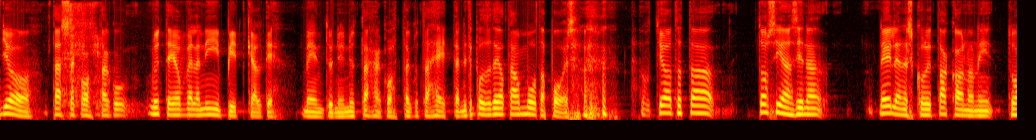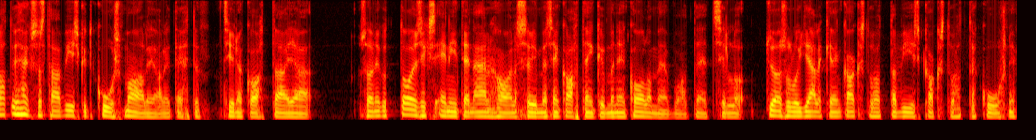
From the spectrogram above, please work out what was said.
Joo, tässä kohtaa, kun nyt ei ole vielä niin pitkälti menty, niin nyt tähän kohtaan, kun tämä heittää, niin puhutaan jotain muuta pois. Mutta joo, tota, tosiaan siinä neljännes, kun oli takana, niin 1956 maalia oli tehty siinä kohtaa, ja se on niin toisiksi eniten NHL viimeisen 23 vuoteen, että silloin työsulun jälkeen 2005-2006 niin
